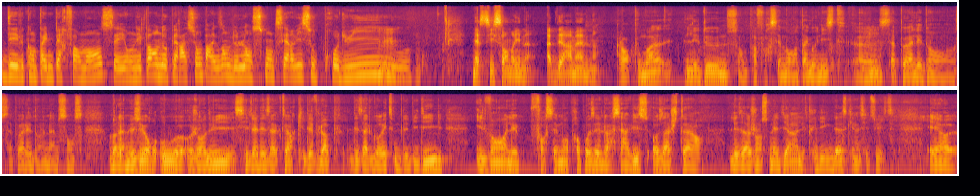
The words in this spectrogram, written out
des campagnes performance et on n'est pas en opération par exemple de lancement de services ou de produits. Hmm. Ou... Merci Sandrine. Abderrahman. Alors pour moi, les deux ne sont pas forcément antagonistes. Euh, mhm. ça, peut aller dans, ça peut aller dans le même sens. Dans la mesure où euh, aujourd'hui, s'il y a des acteurs qui développent des algorithmes de bidding, ils vont aller forcément proposer leurs services aux acheteurs, les agences médias, les trading desks et ainsi de suite. Et euh,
